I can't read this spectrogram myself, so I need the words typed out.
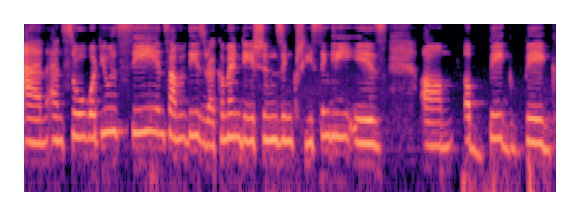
and and so what you will see in some of these recommendations increasingly is um, a big big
